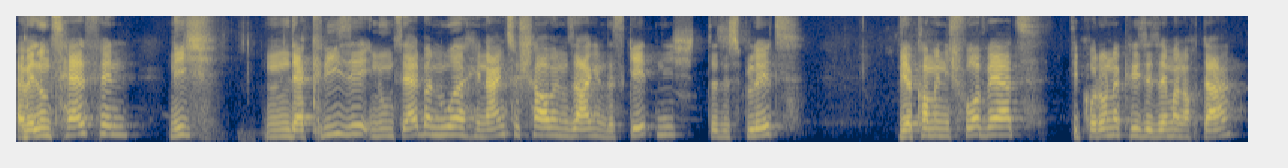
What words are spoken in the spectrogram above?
Er will uns helfen, nicht in der Krise in uns selber nur hineinzuschauen und sagen, das geht nicht, das ist blöd, wir kommen nicht vorwärts, die Corona-Krise ist immer noch da.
